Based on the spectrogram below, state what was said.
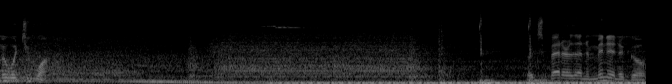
me what you want. Looks better than a minute ago.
